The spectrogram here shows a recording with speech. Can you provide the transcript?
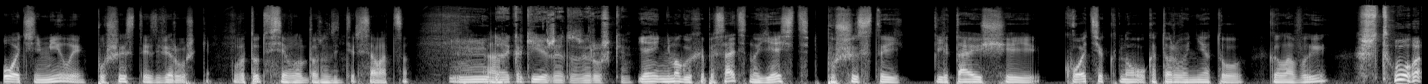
очень милые, пушистые зверушки. Вот тут все должны заинтересоваться. Mm, а, да, какие же это зверушки? Я не могу их описать, но есть пушистый летающий котик, но у которого нету головы, что?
